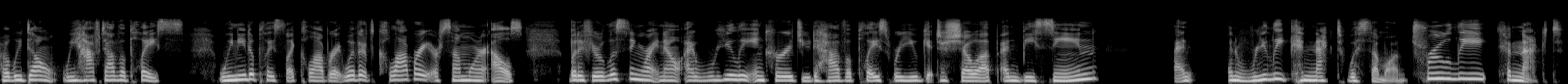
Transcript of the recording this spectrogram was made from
But we don't. We have to have a place. We need a place like Collaborate, whether it's Collaborate or somewhere else. But if you're listening right now, I really encourage you to have a place where you get to show up and be seen and and really connect with someone. Truly connect.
